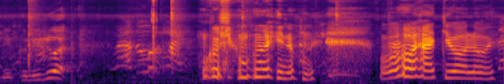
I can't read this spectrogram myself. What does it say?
เด็กขึ้นเรื่อยๆก็จะเมื่อยนะโอ้ฮาจิโอเลย ๆ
